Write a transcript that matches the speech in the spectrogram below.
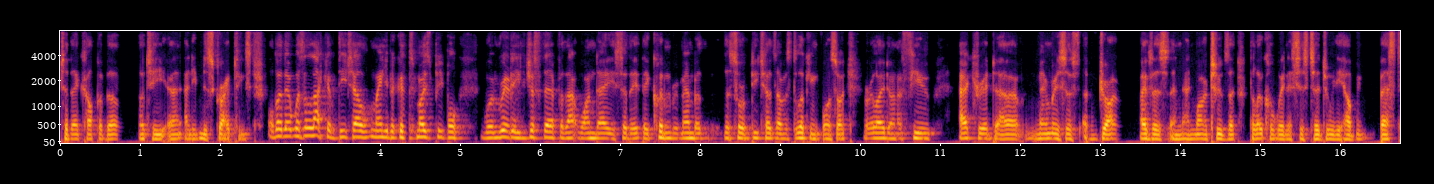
to their culpability. And, and even described things. Although there was a lack of detail, mainly because most people were really just there for that one day, so they, they couldn't remember the sort of details I was looking for. So I relied on a few accurate uh, memories of, of drivers and, and of the, the local witnesses to really help me best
